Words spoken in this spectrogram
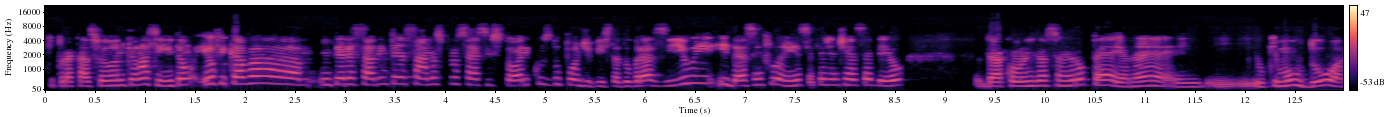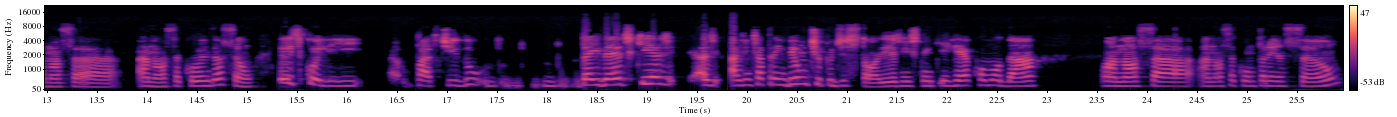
que por acaso foi o ano que eu nasci. Então, eu ficava interessada em pensar nos processos históricos do ponto de vista do Brasil e, e dessa influência que a gente recebeu da colonização europeia, né? E, e, e, o que moldou a nossa, a nossa colonização. Eu escolhi partir do, do, da ideia de que a, gente aprendeu um tipo de história e a gente tem que reacomodar a nossa, a nossa compreensão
